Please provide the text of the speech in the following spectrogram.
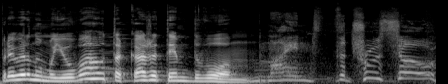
Привернув мою увагу та каже тим двом. Mine's the true soul.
